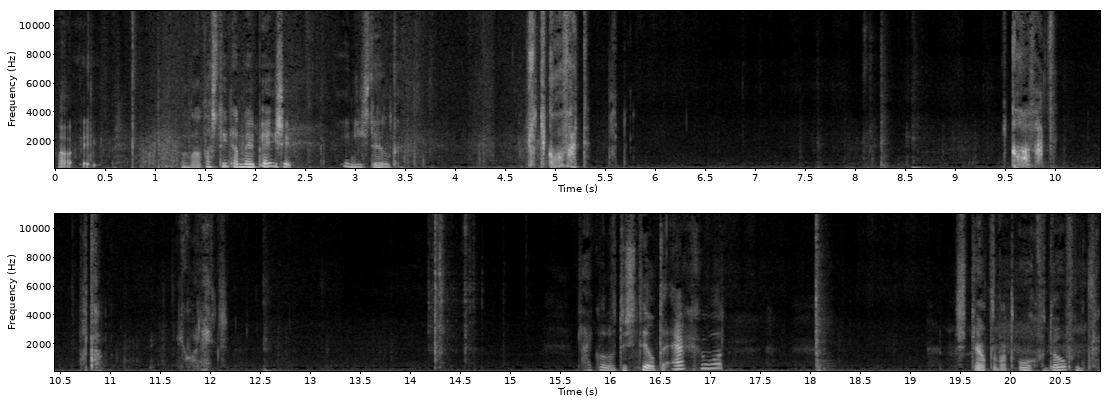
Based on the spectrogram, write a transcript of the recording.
Waar, waar was die dan mee bezig? In die stilte. Ik hoor wat. Ik hoor wat. Wat dan? Ik hoor niks. Het lijkt wel of de stilte erger wordt. Stilte wat oorverdovend.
